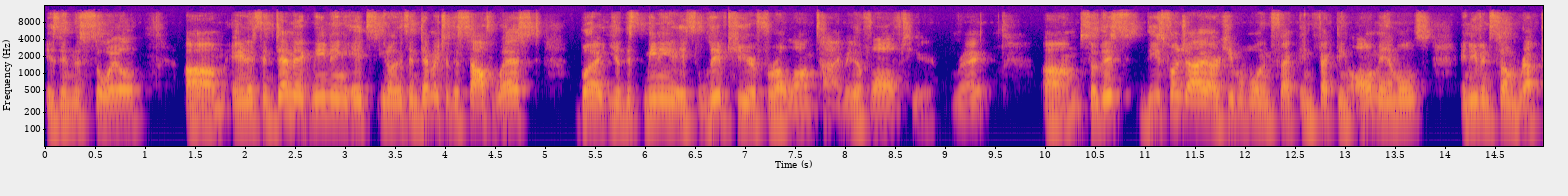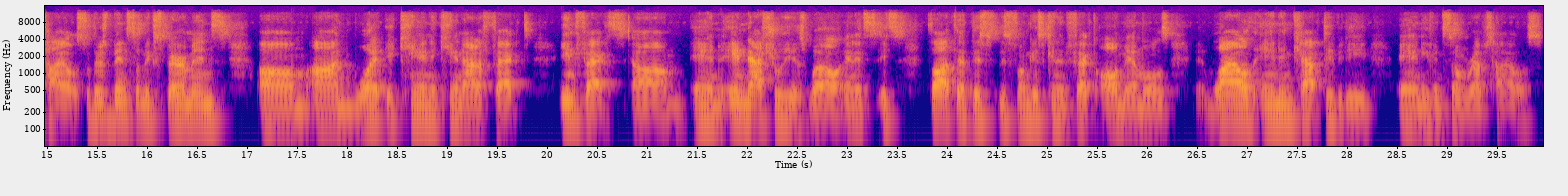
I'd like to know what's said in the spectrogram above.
is in the soil. Um, and it's endemic, meaning it's, you know, it's endemic to the Southwest, but you know, this meaning it's lived here for a long time. It evolved here, right? Um, so this, these fungi are capable of infect, infecting all mammals and even some reptiles. So there's been some experiments um, on what it can and cannot affect infects um, and, and naturally as well. And it's, it's thought that this, this fungus can infect all mammals, wild and in captivity, and even some reptiles.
